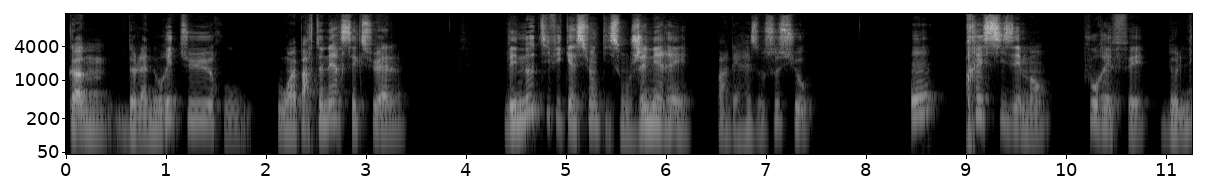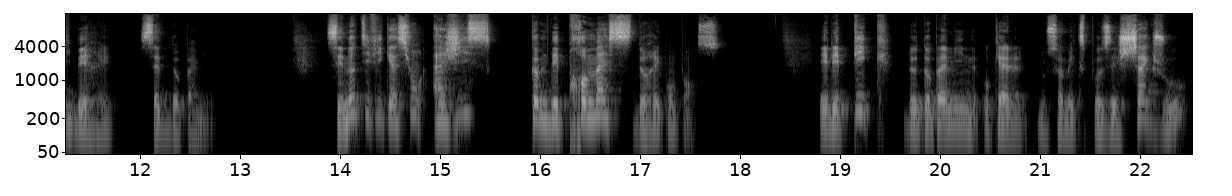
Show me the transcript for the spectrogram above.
comme de la nourriture ou, ou, un partenaire sexuel. Les notifications qui sont générées par les réseaux sociaux, précisément pour effet de libérer cette dopamine. Ces notifications agissent comme des promesses de récompense. Et les pics de dopamine auxquels nous sommes exposés chaque jour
